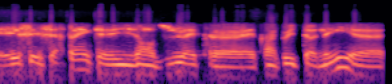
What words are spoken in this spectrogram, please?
Ben, c'est certain qu'ils ont dû être euh, être un peu étonnés. Euh,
